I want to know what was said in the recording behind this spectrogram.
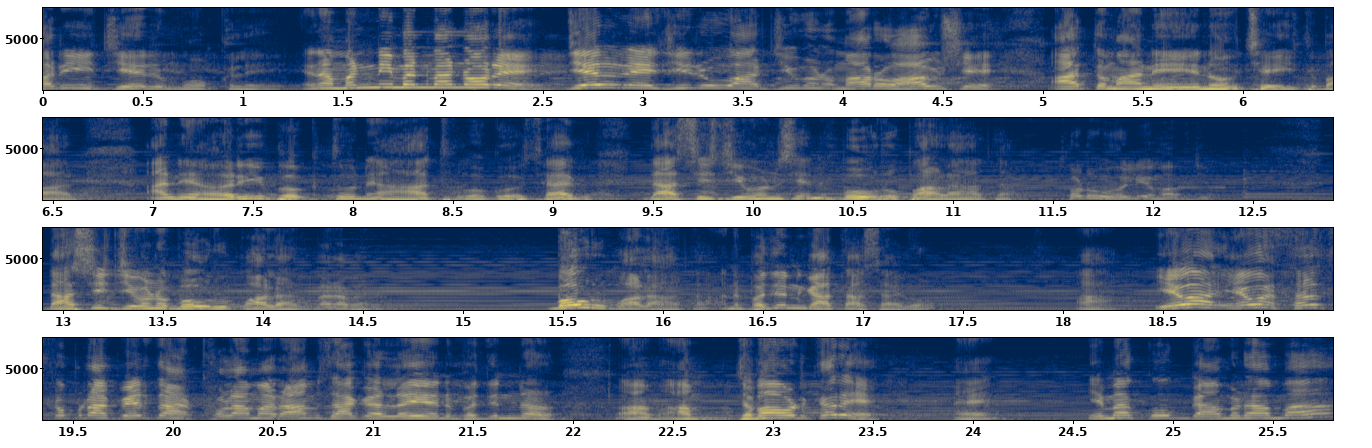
ફરી ઝેર મોકલે. એના મનની મનમાં ન રહે. ઝેરને જીરવા જીવન મારો આવશે. આત્માને એનો છે ઇતબાર. અને હરિભક્તોને હાથ વગો. સાહેબ, દાસી જીવન છે ને બહુ રૂપાળા હતા. થોડું વોલ્યુમ આપજો. દાસી જીવન બહુ રૂપાળા હતા. બરાબર. બહુ રૂપાળા હતા. અને ભજન ગાતા સાહેબો, હા. એવા એવા સરસ કપડાં પહેરતા ખોળામાં રામસાગર લઈ અને ભજનનો આમ આમ જમાવટ કરે, હે. એમાં કોઈક ગામડામાં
